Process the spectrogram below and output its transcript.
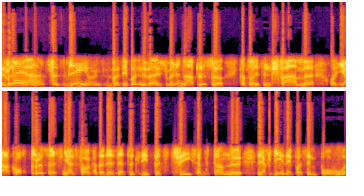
C'est vrai, hein? Ça fait du bien. Des bonnes nouvelles. J'imagine en plus, là, quand on est une femme, euh, il y a encore plus un signal fort quand elle a dit à toutes les petites filles ça vous tente, il n'y a rien d'impossible pour vous.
